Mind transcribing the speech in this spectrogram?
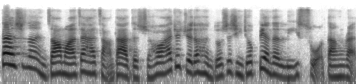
但是呢，你知道吗？在他长大的时候，他就觉得很多事情就变得理所当然。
